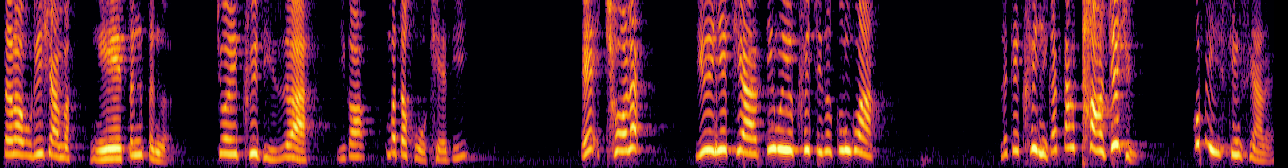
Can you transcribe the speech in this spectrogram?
蹲辣屋里向嘛，眼瞪瞪的，叫伊看电视啊，伊讲没得好看的。哎，巧了，有一日天啊，丁凤英看见个公公啊，辣盖看人家打太极拳，搿么伊心想唻，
